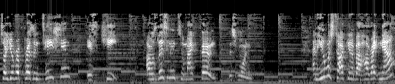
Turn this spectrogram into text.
So your representation is key. I was listening to Mike Ferry this morning, and he was talking about how right now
